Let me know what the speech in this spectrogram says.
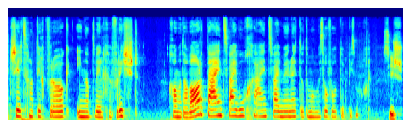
Jetzt stellt sich natürlich die Frage, innerhalb welcher Frist. Kann man da warten, ein, zwei Wochen, ein, zwei Monate oder muss man sofort etwas machen? Es ist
